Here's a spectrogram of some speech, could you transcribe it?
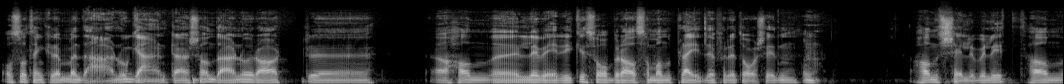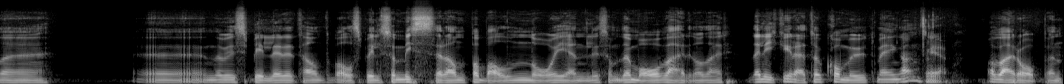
Og så tenker de men det er noe gærent der, sånn, det er noe rart. Uh, han leverer ikke så bra som han pleide for et år siden. Han skjelver litt. Han Når vi spiller et annet ballspill, så misser han på ballen nå igjen. Liksom. Det må være noe der. Det er like greit å komme ut med en gang Ja. og være åpen.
